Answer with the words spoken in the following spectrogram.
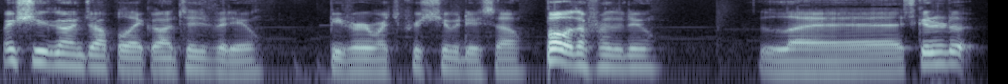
make sure you go and drop a like on today's video. Be very much appreciated if you do so. But without further ado, let's get into it.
